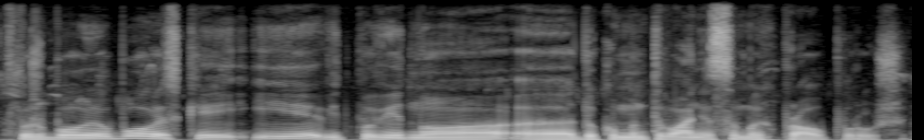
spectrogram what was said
службові обов'язки і відповідно документування самих правопорушень.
